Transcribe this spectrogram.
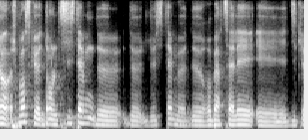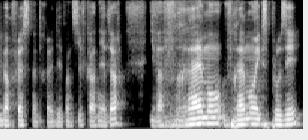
Non, je pense que dans le système de, de, système de Robert Saleh et Dick Eberfluss, notre defensive coordinator, il va vraiment, vraiment exploser.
